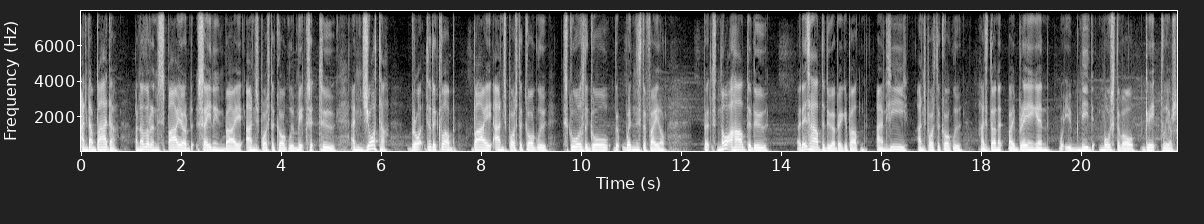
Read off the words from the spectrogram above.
And Abada, another inspired signing by Ange Postecoglou, makes it two. And Jota, brought to the club by Ange Postecoglou, scores the goal that wins the final. That's not hard to do. It is hard to do, I beg your pardon. And he, Ange Postecoglou, has done it by bringing in what you need most of all great players.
